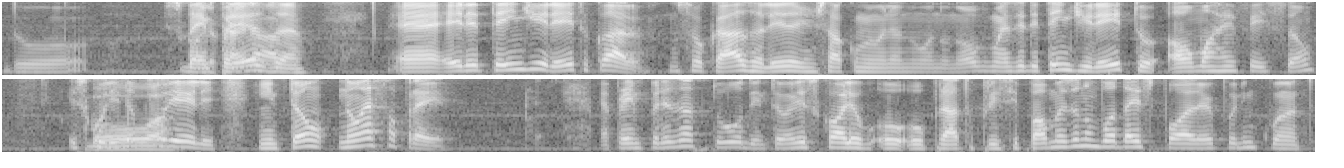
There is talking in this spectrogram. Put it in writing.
do, da empresa, é, ele tem direito, claro, no seu caso ali, a gente está comemorando um ano novo, mas ele tem direito a uma refeição escolhida Boa. por ele. Então, não é só para ele. É para a empresa toda, então ele escolhe o, o- o prato principal, mas eu não vou dar spoiler por enquanto.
